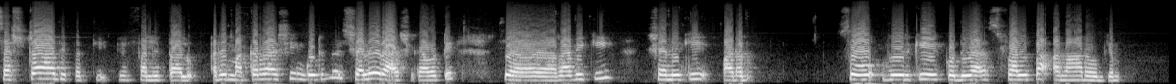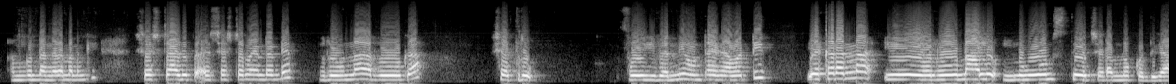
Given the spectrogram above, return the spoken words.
షష్టాధిపతి ఫలితాలు. అది మకర రాశి ఇంకోటి శని రాశి. కాబట్టి రవికి శనికి పడదు. సో వీరికి కొద్దిగా స్వల్ప అనారోగ్యం. అనుకుంటాం కదా మనకి. షష్టాధిప షష్టం ఏంటంటే రుణ రోగ శత్రు. సో ఇవన్నీ ఉంటాయి కాబట్టి ఎక్కడన్నా ఈ రుణాలు లోన్స్ తీర్చడంలో కొద్దిగా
